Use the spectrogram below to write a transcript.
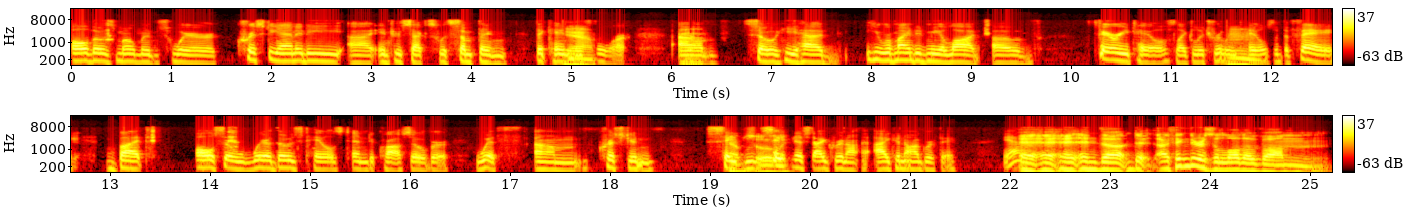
all those moments where christianity uh, intersects with something that came Yeah. before Yeah. um so he had he reminded me a lot of fairy tales like literally Mm. tales of the fae but also where those tales tend to cross over with um christian satan Absolutely. satanist icono- iconography yeah and, and uh, I think there's a lot of um,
